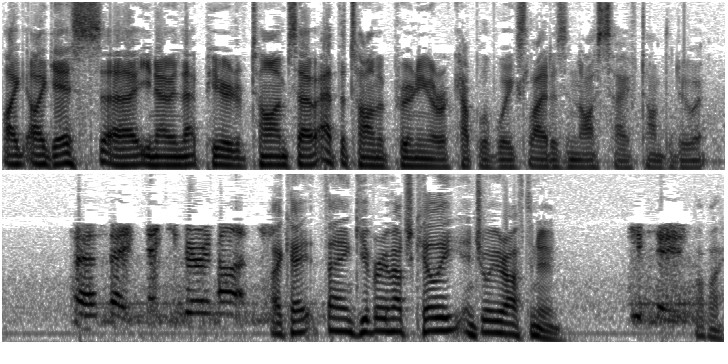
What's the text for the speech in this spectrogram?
I guess, uh, you know, in that period of time. So at the time of pruning or a couple of weeks later is a nice, safe time to do it. Perfect. Thank you very much. Okay, thank you very much, Kelly. Enjoy your afternoon. You too. Bye bye.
